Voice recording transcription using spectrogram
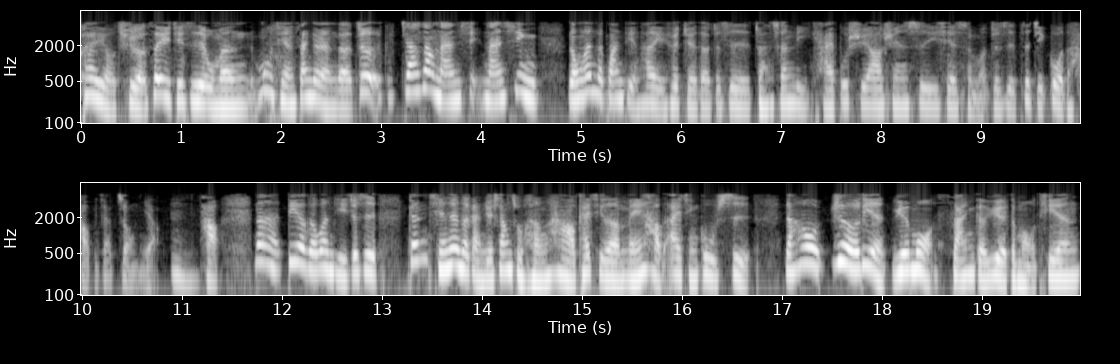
太有趣了。所以其实我们目前三个人的，就加上男性男性荣恩的观点，他也会觉得就是转身离开，不需要宣示一些什么，就是自己过得好比较重要。嗯好，那第二个问题就是跟前任的感觉相处很好，开启了美好的爱情故事，然后热恋约莫三个月的某天，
